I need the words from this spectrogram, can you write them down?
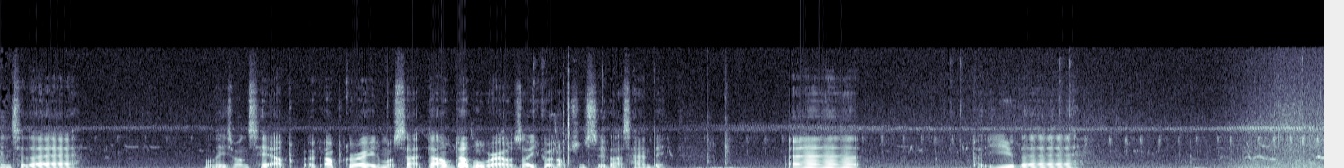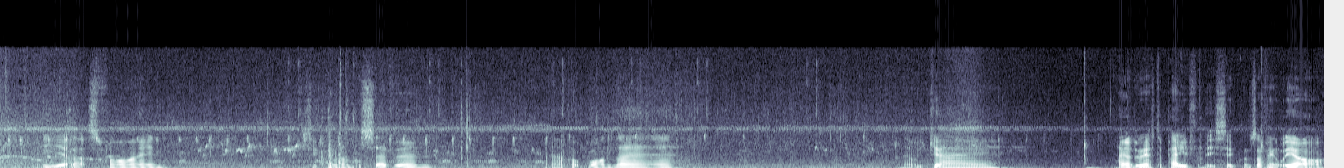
Into there. What these ones here? Up, upgrade, and what's that? Oh, double rails. Oh, you've got an option to do that's handy. Uh, put you there. Yeah, that's fine signal number seven. I've got one there. There we go. Hang on, do we have to pay for these signals? I think we are.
